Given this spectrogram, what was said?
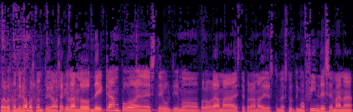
Bueno, pues continuamos, continuamos aquí hablando de campo en este último programa, este programa de este, último fin de semana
